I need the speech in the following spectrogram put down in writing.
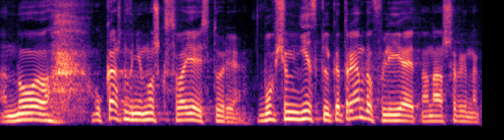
но у каждого немножко своя история. В общем, несколько трендов влияет на наш рынок.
